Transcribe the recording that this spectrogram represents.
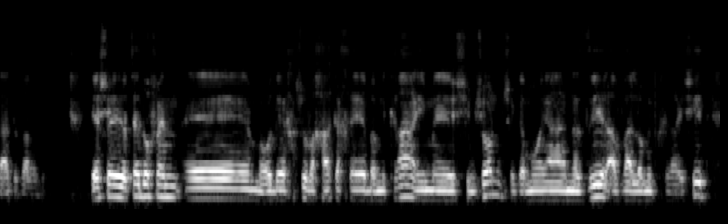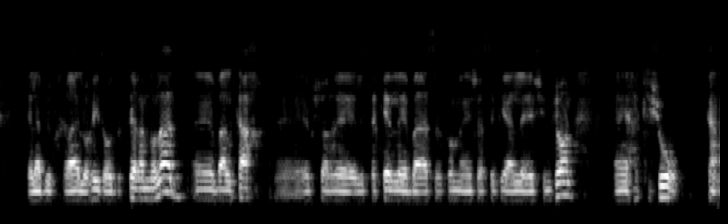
לדבר הזה. יש אה, יוצא דופן מאוד חשוב אחר כך במקרא עם שמשון, שגם הוא היה נזיר אבל לא מבחירה אישית, אלא בבחירה אלוהית עוד טרם נולד, ועל כך אפשר להסתכל בסרטון שעשיתי על שמשון, הקישור כאן.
